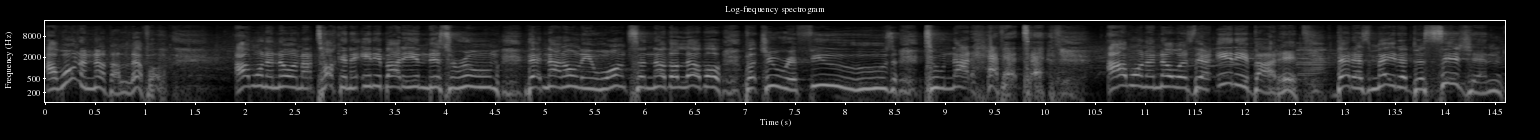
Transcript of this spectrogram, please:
I want another level. I want to know am I talking to anybody in this room that not only wants another level, but you refuse to not have it? I want to know is there anybody that has made a decision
